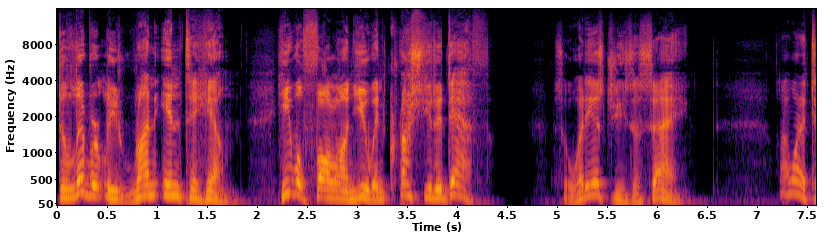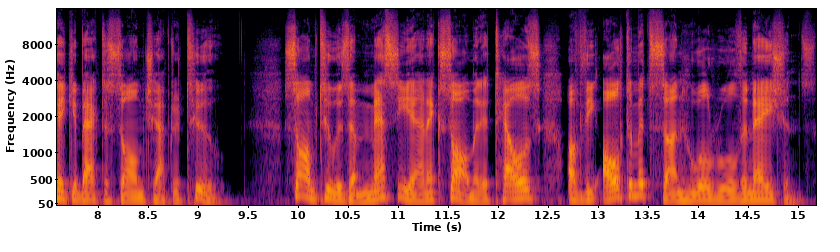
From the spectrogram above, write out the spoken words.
deliberately run into him, he will fall on you and crush you to death. So, what is Jesus saying? I want to take you back to Psalm chapter 2. Psalm 2 is a messianic psalm, and it tells of the ultimate Son who will rule the nations.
